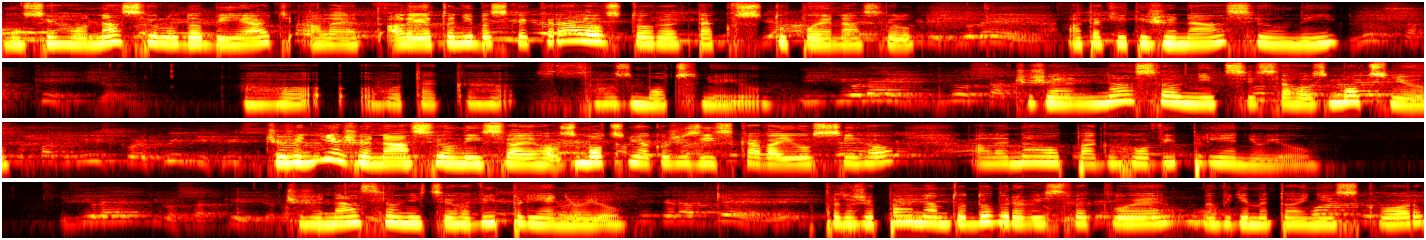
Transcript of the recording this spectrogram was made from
musia ho na silu dobíjať, ale, ale je to nebeské kráľovstvo, ktoré tak vstupuje na silu. A takí tí, že násilní, ho, ho tak sa ho zmocňujú. Čiže násilníci sa ho zmocňujú. Čiže nie, že násilní sa ho zmocňujú, akože získavajú si ho, ale naopak ho vyplieňujú. Čiže násilníci ho vyplieňujú. Pretože pán nám to dobre vysvetľuje, uvidíme to aj neskôr,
